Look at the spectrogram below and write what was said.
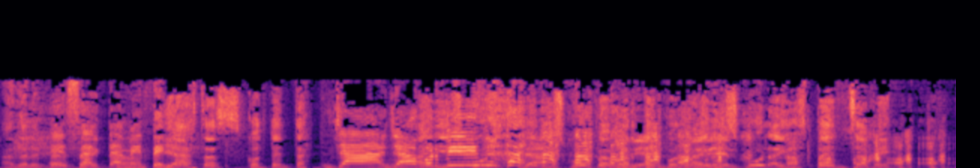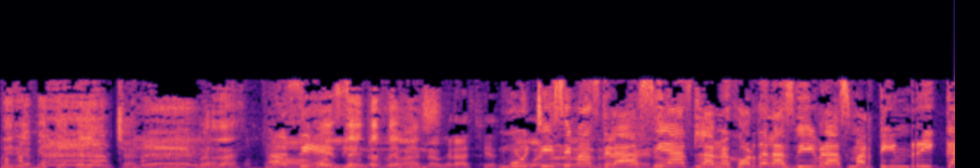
Ándale, perfecto. Exactamente. ¿Ya estás contenta? Ya, ya, Ay, por fin. disculpa, Ya. disculpa, Muy Martín, por- bien. disculpa, ay, dispénsame, diría mi tía Pelancha, ¿verdad? No, Así es. Contenta te vas. lindo, gracias. Bueno Muchísimas gracias. La mejor de las vibras, Martín Rica.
